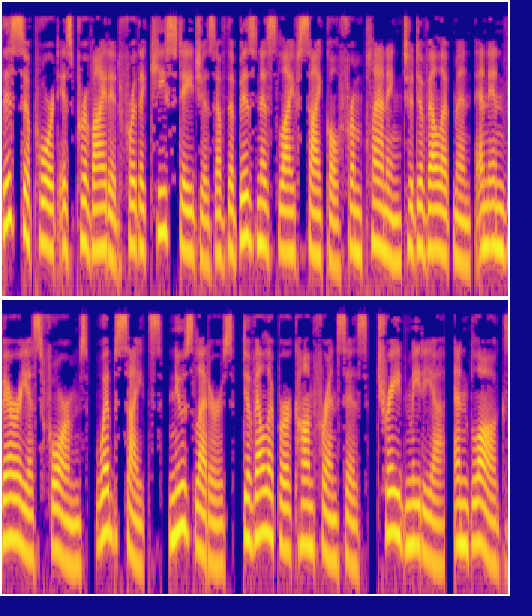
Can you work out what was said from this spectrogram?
This support is provided for the key stages of the business life cycle from planning to development and in various forms, websites, newsletters, developer conferences, trade media, and blogs.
